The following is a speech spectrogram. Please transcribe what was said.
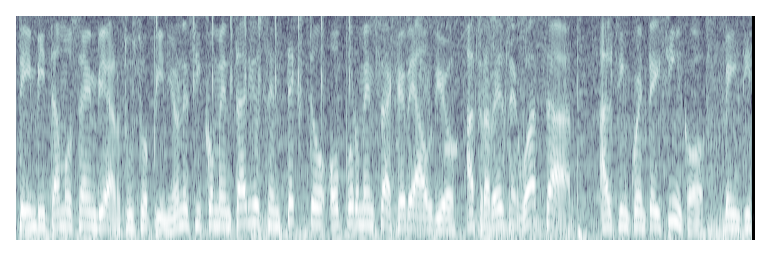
te invitamos a enviar tus opiniones y comentarios en texto o por mensaje de audio a través de WhatsApp al 55 25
